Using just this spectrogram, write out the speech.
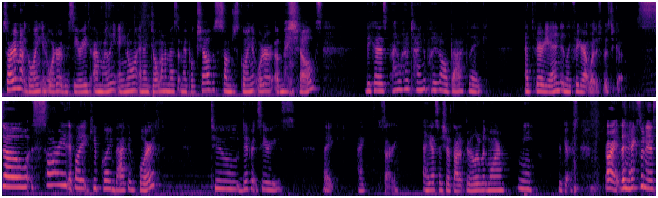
Sorry I'm not going in order of the series. I'm really anal and I don't want to mess up my bookshelves, so I'm just going in order of my shelves because I don't have time to put it all back like at the very end and like figure out where they're supposed to go. So sorry if I keep going back and forth to different series. Like, I, sorry. I guess I should have thought it through a little bit more. Me, who cares? All right, the next one is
